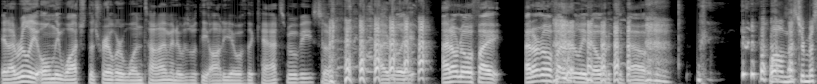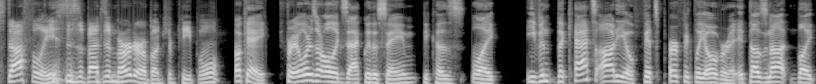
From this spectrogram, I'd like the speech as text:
and I really only watched the trailer one time, and it was with the audio of the Cats movie. So I really, I don't know if I, I don't know if I really know what it's about. well, Mr. Mistoffelees is about to murder a bunch of people. okay, trailers are all exactly the same because like even the Cats audio fits perfectly over it. It does not like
